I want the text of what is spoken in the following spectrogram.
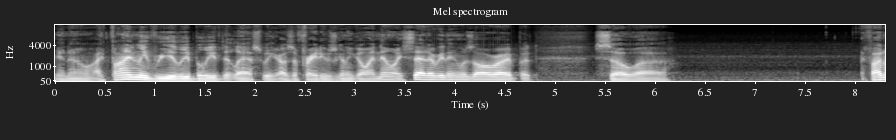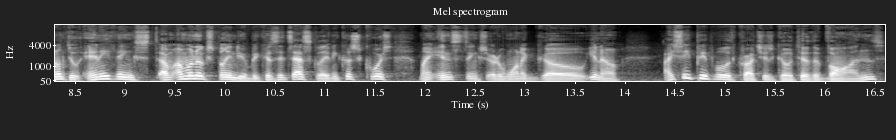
You know, I finally really believed it last week. I was afraid he was going to go. I know I said everything was all right, but so uh, if I don't do anything, st- I'm, I'm going to explain to you because it's escalating. Because, of course, my instincts are to want to go, you know, I see people with crutches go to the Vons.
